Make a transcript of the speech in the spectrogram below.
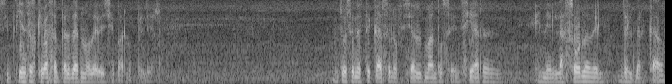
Si piensas que vas a perder, no debes llevarlo a pelear. Entonces en este caso el oficial al mando se encierra en, en la zona del, del mercado.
